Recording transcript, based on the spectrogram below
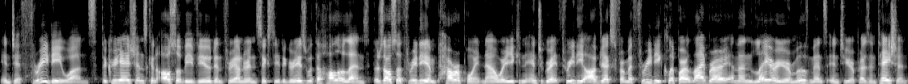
into 3D ones. The creations can also be viewed in 360 degrees with the HoloLens. There's also 3D in PowerPoint now, where you can integrate 3D objects from a 3D clip art library and then layer your movements into your presentation.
